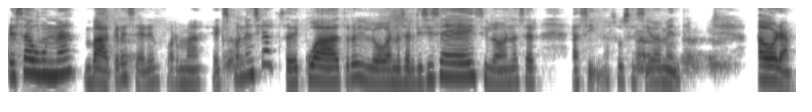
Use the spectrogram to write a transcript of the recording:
esa una va a crecer en forma exponencial, o sea, de cuatro y luego van a ser 16 y luego van a ser así, ¿no? Sucesivamente. Ahora,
